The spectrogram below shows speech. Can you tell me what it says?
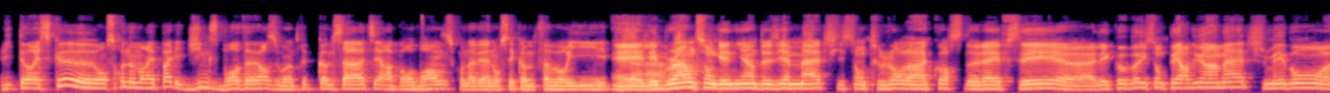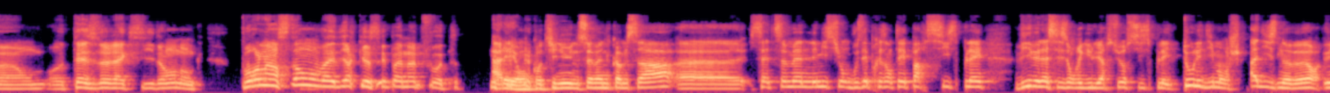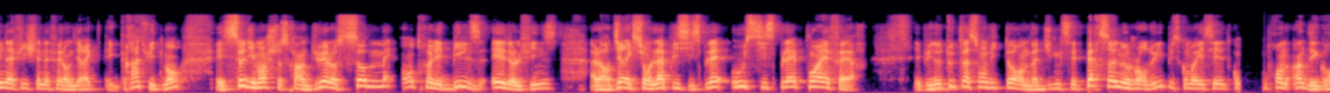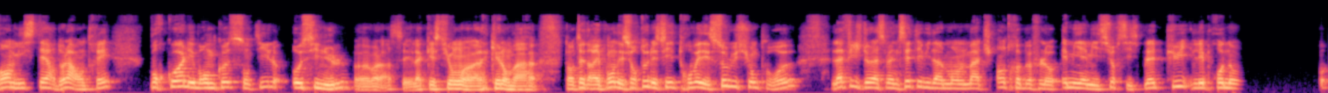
Victor, est-ce que euh, on se renommerait pas les Jinx Brothers ou un truc comme ça, tu sais, rapport aux Browns qu'on avait annoncé comme favoris et puis, Et bah, les Browns ont gagné un deuxième match, ils sont toujours dans la course de l'AFC. Euh, les Cowboys ont perdu un match, mais bon, euh, on- au test de l'accident, donc pour l'instant, on va dire que c'est pas notre faute. Allez, on continue une semaine comme ça. Euh, cette semaine, l'émission vous est présentée par Sisplay. Vivez la saison régulière sur Sisplay tous les dimanches à 19h. Une affiche NFL en direct et gratuitement. Et ce dimanche, ce sera un duel au sommet entre les Bills et les Dolphins. Alors, direction l'appli Sisplay ou sisplay.fr. Et puis, de toute façon, Victor, on ne va jinxer personne aujourd'hui puisqu'on va essayer de comprendre un des grands mystères de la rentrée. Pourquoi les Broncos sont-ils aussi nuls? Euh, Voilà, c'est la question à laquelle on va tenter de répondre et surtout d'essayer de trouver des solutions pour eux. L'affiche de la semaine, c'est évidemment le match entre Buffalo et Miami sur Sisplay, puis les pronos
